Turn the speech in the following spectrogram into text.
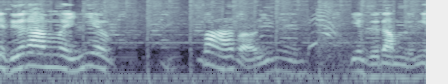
โอ้มีแต่เสือดำไอ้เหี้ยบ้าเปล่ายิ่งไงเยี่ยมเสือดำหรือไง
